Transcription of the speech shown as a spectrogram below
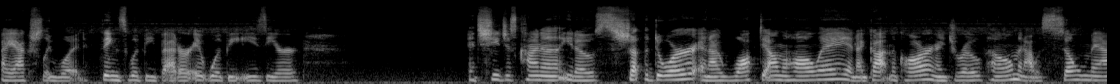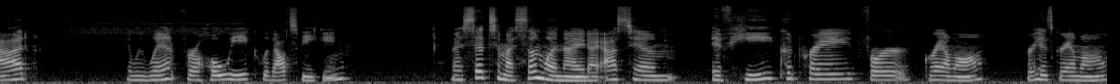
I actually would. Things would be better. It would be easier. And she just kind of, you know, shut the door and I walked down the hallway and I got in the car and I drove home and I was so mad. And we went for a whole week without speaking. And I said to my son one night, I asked him if he could pray for grandma, for his grandma,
